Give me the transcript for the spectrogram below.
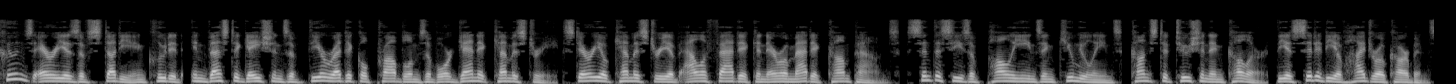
Kuhn's areas of study included, investigations of theoretical problems of organic chemistry stereochemistry of aliphatic and aromatic compounds, syntheses of polyenes and cumulenes, constitution and color, the acidity of hydrocarbons,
